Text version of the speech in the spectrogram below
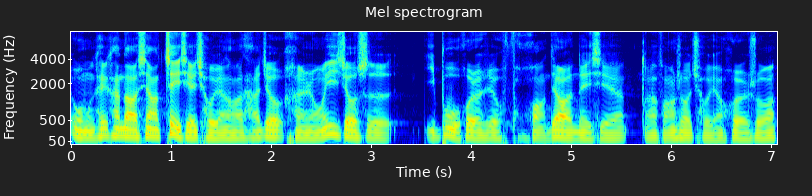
我们可以看到像这些球员的话，他就很容易就是一步或者就晃掉那些呃防守球员，或者说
